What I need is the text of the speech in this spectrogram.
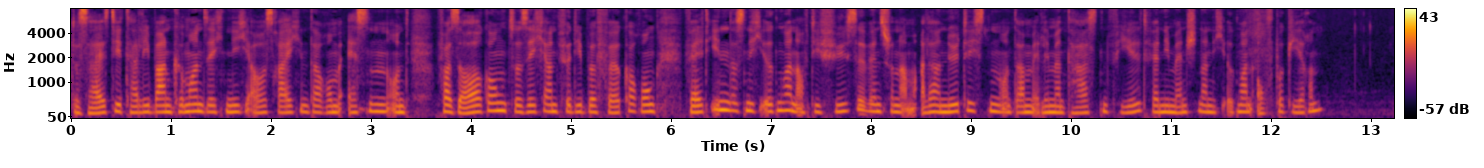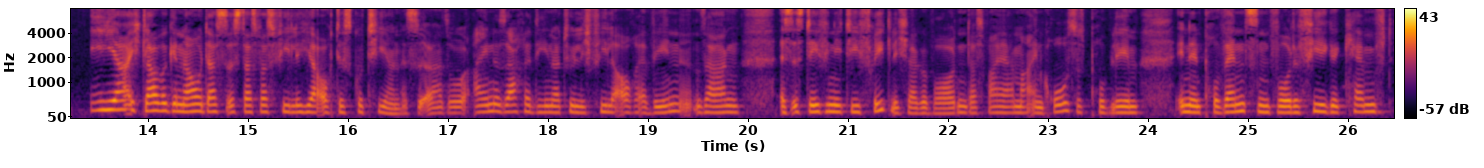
Das heißt, die Taliban kümmern sich nicht ausreichend darum, Essen und Versorgung zu sichern für die Bevölkerung. Fällt Ihnen das nicht irgendwann auf die Füße, wenn es schon am allernötigsten und am elementarsten fehlt? Werden die Menschen dann nicht irgendwann aufbegehren? Ja, ich glaube, genau das ist das, was viele hier auch diskutieren. Es, also eine Sache, die natürlich viele auch erwähnen, sagen, es ist definitiv friedlicher geworden. Das war ja immer ein großes Problem. In den Provinzen wurde viel gekämpft.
